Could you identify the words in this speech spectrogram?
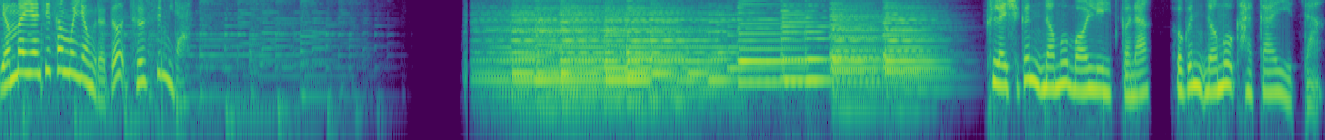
연말연시 선물용으로도 좋습니다. 클래식은 너무 멀리 있거나 혹은 너무 가까이 있다.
